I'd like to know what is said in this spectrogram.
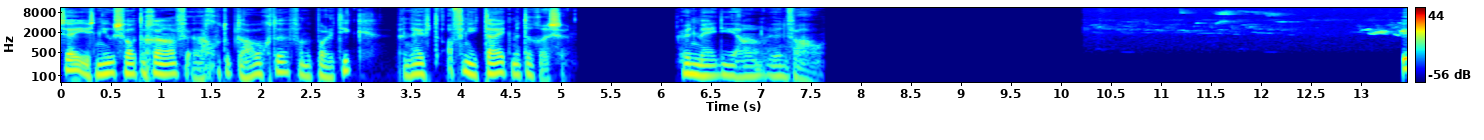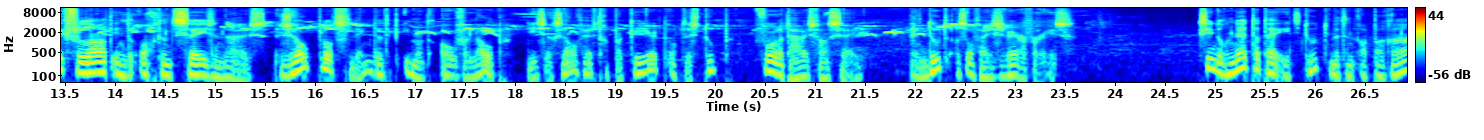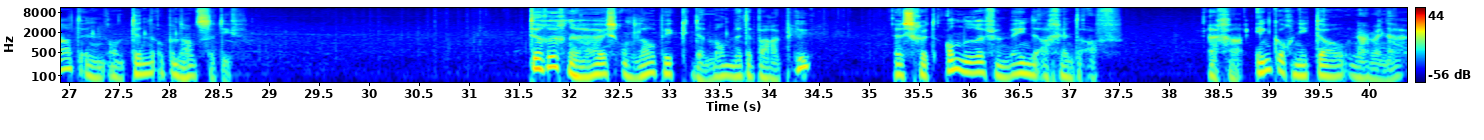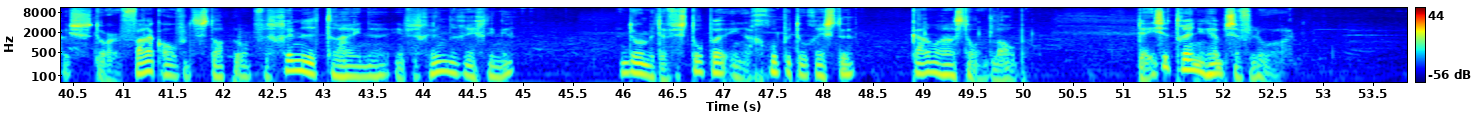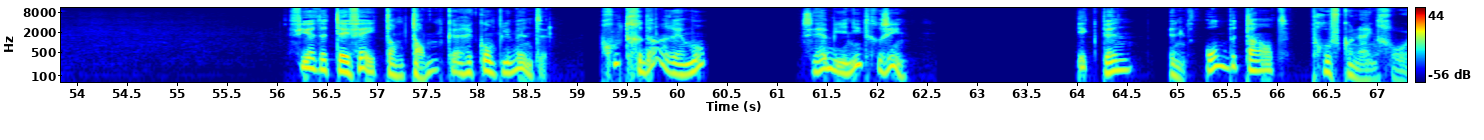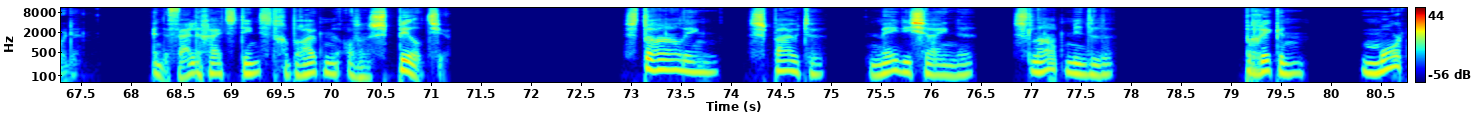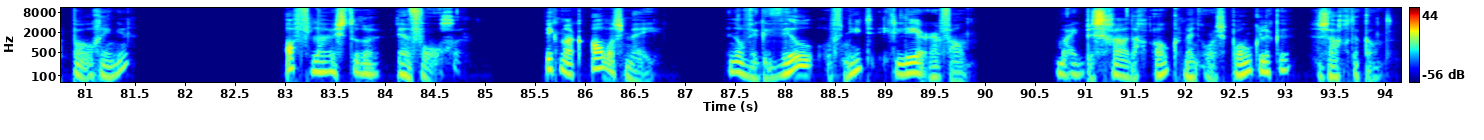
C is nieuwsfotograaf en goed op de hoogte van de politiek en heeft affiniteit met de Russen. Hun media, hun verhaal. Ik verlaat in de ochtend C zijn huis, zo plotseling dat ik iemand overloop die zichzelf heeft geparkeerd op de stoep voor het huis van C en doet alsof hij zwerver is. Ik zie nog net dat hij iets doet met een apparaat en een antenne op een handstatief. Terug naar huis ontloop ik de man met de paraplu en schud andere vermeende agenten af. Ga incognito naar mijn huis door vaak over te stappen op verschillende treinen in verschillende richtingen en door me te verstoppen in groepen toeristen camera's te ontlopen. Deze training hebben ze verloren. Via de tv Tamtam krijg ik complimenten. Goed gedaan, Raymond. Ze hebben je niet gezien. Ik ben een onbetaald proefkonijn geworden en de veiligheidsdienst gebruikt me als een speeltje. Straling, spuiten, medicijnen, slaapmiddelen, prikken, moordpogingen, afluisteren en volgen. Ik maak alles mee. En of ik wil of niet, ik leer ervan. Maar ik beschadig ook mijn oorspronkelijke zachte kant.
